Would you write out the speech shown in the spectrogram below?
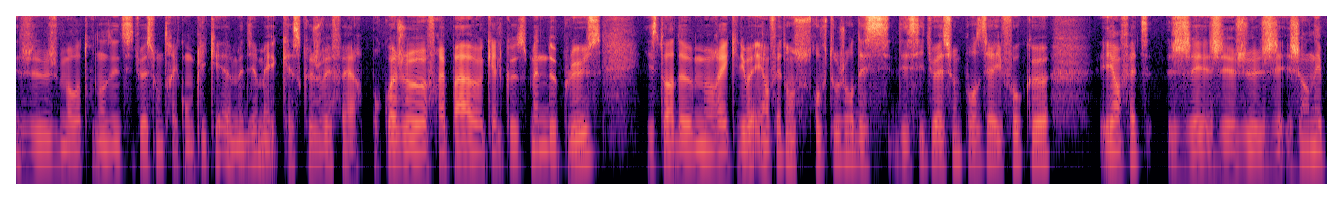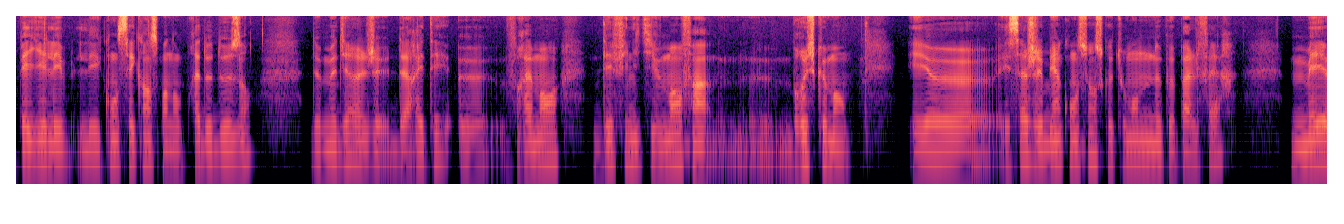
je, me retrouve dans une situation très compliquée à me dire mais qu'est-ce que je vais faire? Pourquoi je ne ferai pas euh, quelques semaines de plus, histoire de me rééquilibrer? Et en fait, on se trouve toujours des, des situations pour se dire il faut que et en fait, j'en ai, payé les, conséquences pendant près de deux ans de me dire d'arrêter euh, vraiment définitivement, enfin euh, brusquement. Et, euh, et ça, j'ai bien conscience que tout le monde ne peut pas le faire. Mais,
